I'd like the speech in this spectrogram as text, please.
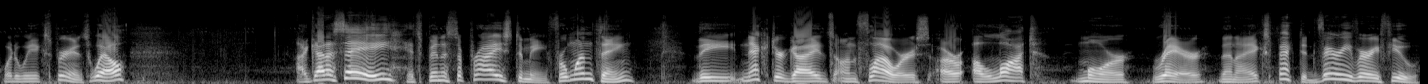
what do we experience? Well, I gotta say, it's been a surprise to me. For one thing, the nectar guides on flowers are a lot more rare than I expected. Very, very few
